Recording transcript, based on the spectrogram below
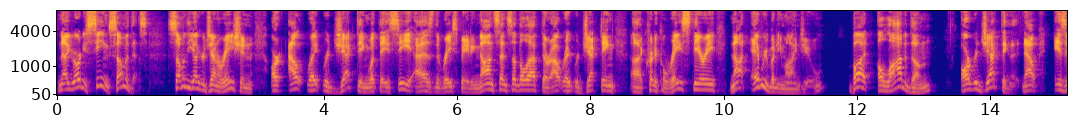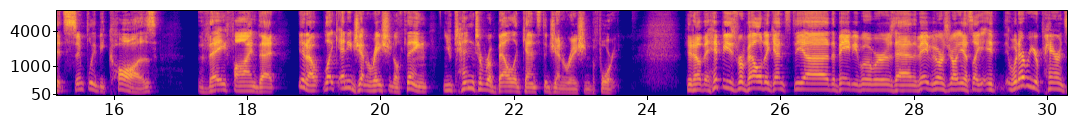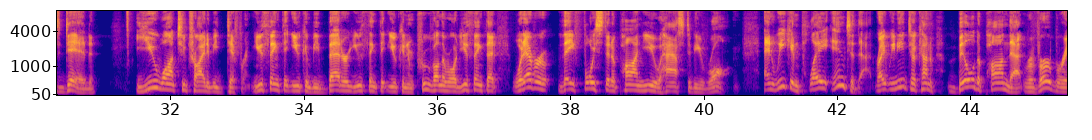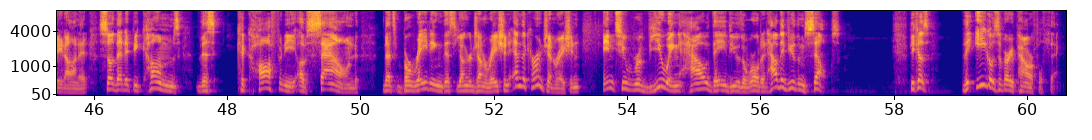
Now you're already seeing some of this. Some of the younger generation are outright rejecting what they see as the race baiting nonsense of the left. They're outright rejecting uh, critical race theory. Not everybody, mind you, but a lot of them are rejecting it. Now, is it simply because they find that, you know, like any generational thing, you tend to rebel against the generation before you? you know the hippies rebelled against the uh, the baby boomers and the baby boomers it's like it, whatever your parents did you want to try to be different. You think that you can be better. You think that you can improve on the world. You think that whatever they foisted upon you has to be wrong. And we can play into that, right? We need to kind of build upon that, reverberate on it so that it becomes this cacophony of sound that's berating this younger generation and the current generation into reviewing how they view the world and how they view themselves. Because the ego is a very powerful thing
